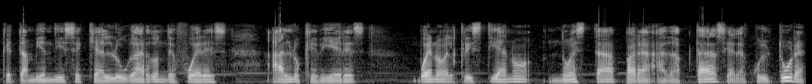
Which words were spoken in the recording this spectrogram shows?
que también dice que al lugar donde fueres, a lo que vieres. Bueno, el cristiano no está para adaptarse a la cultura.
